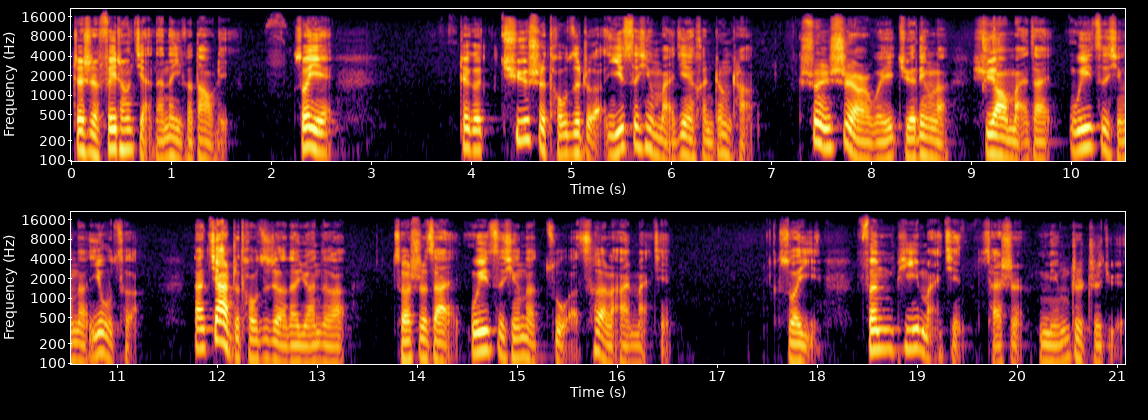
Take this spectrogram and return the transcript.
这是非常简单的一个道理。所以，这个趋势投资者一次性买进很正常，顺势而为决定了需要买在 V 字形的右侧。但价值投资者的原则，则是在 V 字形的左侧来买进。所以，分批买进才是明智之举，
